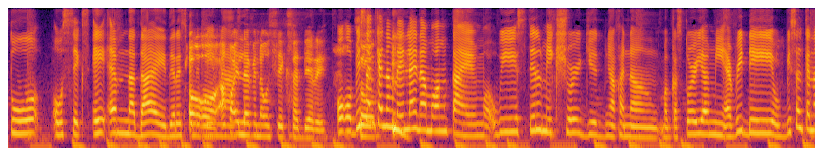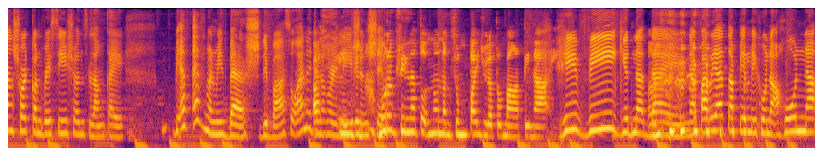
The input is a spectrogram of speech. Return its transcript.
2:06 AM na day dire sa Oo, Pilipinas. ako 11.06 sa dire. Oo, bisan So- ka ng landline na mo ang time, we still make sure gyud nga ka ng magkastorya me every day. Bisan ka ng short conversations lang kay BFF man with Besh, di ba? So ano gyud ang relationship? Murag feel na to, no, nagsumpay jud na to mga tinaing. Heavy gyud na day. nga pareha ta pirmi huna-huna.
